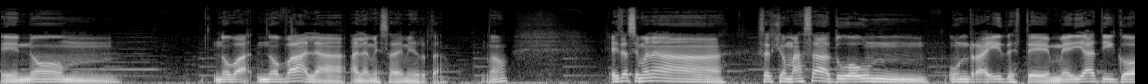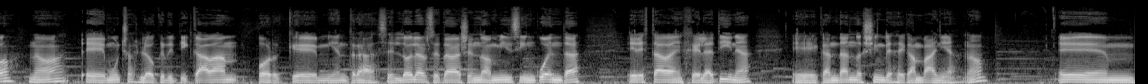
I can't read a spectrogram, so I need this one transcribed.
eh, no, mm, no va, no va a, la, a la mesa de Mirta, ¿no? Esta semana Sergio Massa tuvo un, un raíz este, mediático, ¿no? Eh, muchos lo criticaban porque mientras el dólar se estaba yendo a 1050, él estaba en gelatina eh, cantando jingles de campaña, ¿no? Eh,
